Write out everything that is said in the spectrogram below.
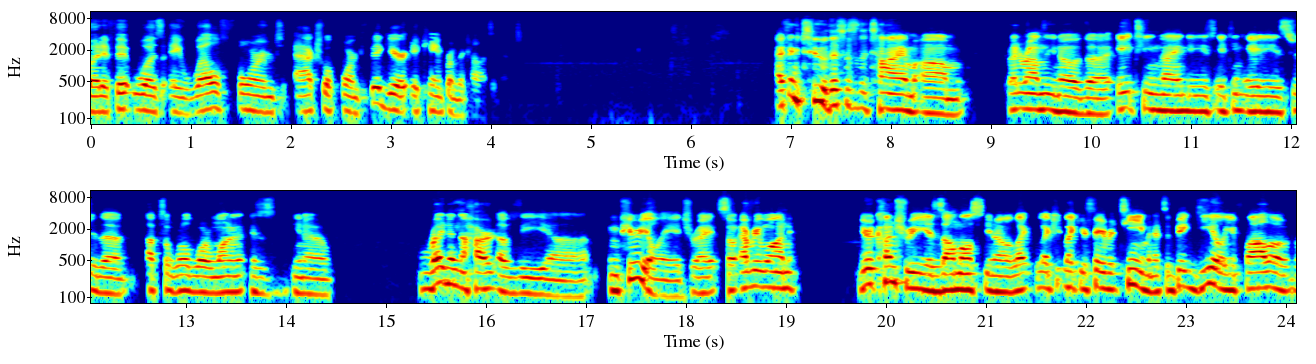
But if it was a well formed, actual formed figure, it came from the continent. I think too, this is the time um, right around you know the 1890s, 1880s through the up to World War One is you know right in the heart of the uh, imperial age, right? So everyone, your country is almost you know like like like your favorite team, and it's a big deal. You follow.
